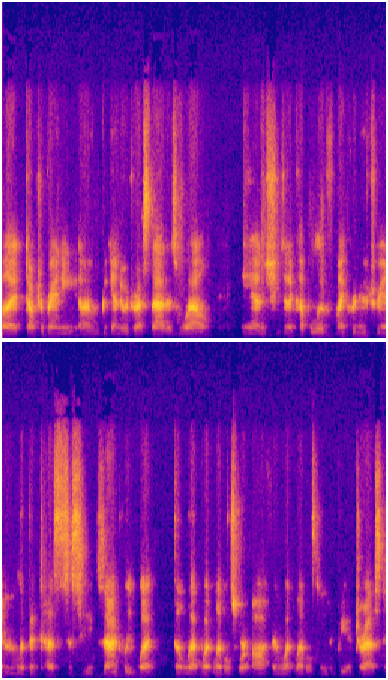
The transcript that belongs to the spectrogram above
But Dr. Brandy um, began to address that as well and she did a couple of micronutrient and lipid tests to see exactly what the le- what levels were off and what levels needed to be addressed,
